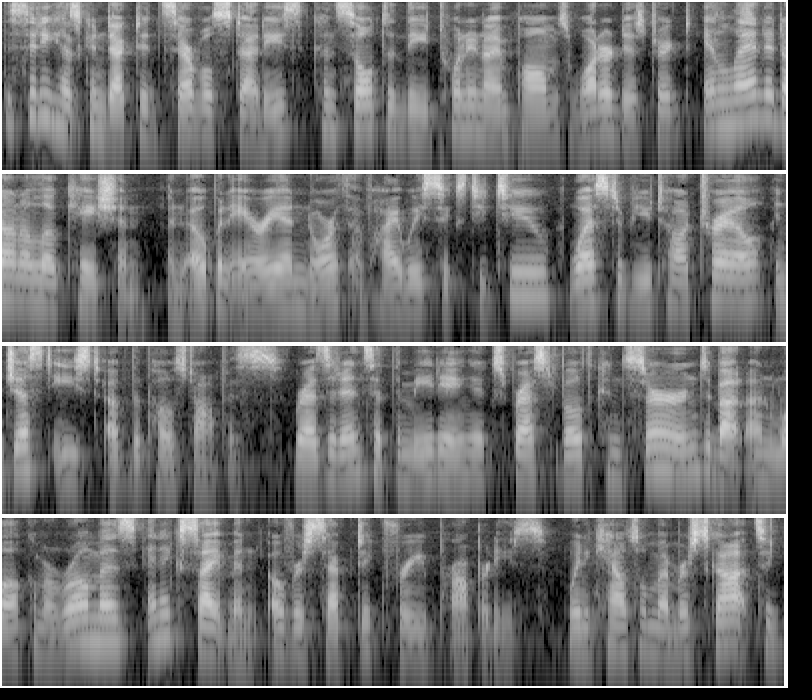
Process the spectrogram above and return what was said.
The city has conducted several studies, consulted the 29 Palms Water District, and landed on a location, an open area north of Highway 62, west of Utah Trail, and just east of the post office. Residents at the meeting expressed both concerns about unwelcome aromas and excitement over septic free properties. When Councilmember Scott suggested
